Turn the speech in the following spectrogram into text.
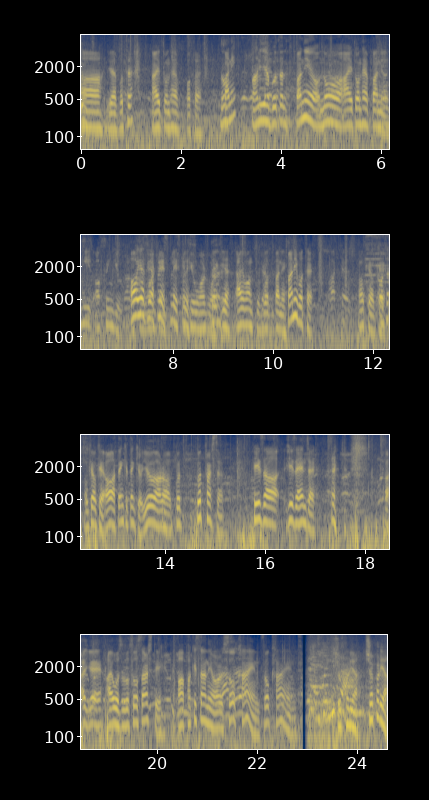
ah, yeah butter. i don't have butter. No? pani Pani ya bottle. pani uh, no i don't have pani He is offering you. oh yes yes please please please If you want Thank- yes i want to bot pani pani butter okay okay okay okay oh thank you thank you you are a good good person he's a he's an angel Uh, yeah, I was so, so thirsty. Oh, Pakistani are so kind, so kind. Shukriya, shukriya.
